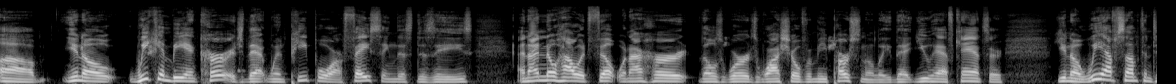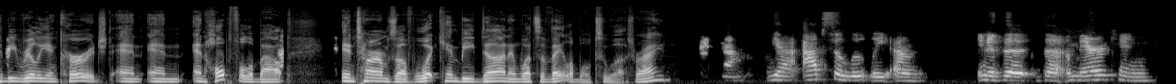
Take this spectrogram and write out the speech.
Uh, you know, we can be encouraged that when people are facing this disease, And I know how it felt when I heard those words wash over me personally that you have cancer. You know, we have something to be really encouraged and and and hopeful about in terms of what can be done and what's available to us, right? Yeah, yeah, absolutely. Um, you know, the the American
